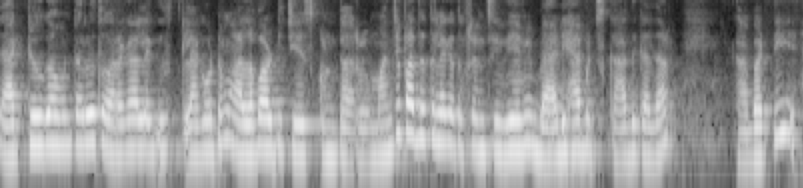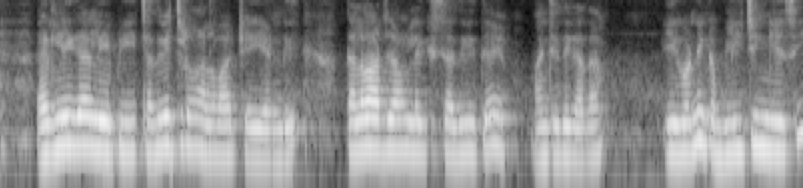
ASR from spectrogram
యాక్టివ్గా ఉంటారు త్వరగా లెగు లెగవటం అలవాటు చేసుకుంటారు. మంచి పద్ధతులే కదా ఫ్రెండ్స్ ఇవేమి బ్యాడ్ హ్యాబిట్స్ కాదు కదా. కాబట్టి ఎర్లీగా లేపి చదివించడం అలవాటు చేయండి. తెల్లవారుజాము లెగిసి చదివితే మంచిది కదా. ఇదిగోండి ఇంకా బ్లీచింగ్ వేసి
